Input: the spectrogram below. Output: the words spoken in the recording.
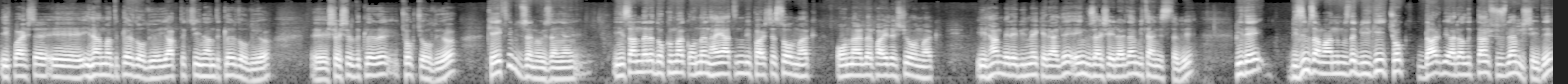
İlk başta e, inanmadıkları da oluyor. Yaptıkça inandıkları da oluyor. E, şaşırdıkları çokça oluyor. Keyifli bir düzen o yüzden yani. insanlara dokunmak, onların hayatının bir parçası olmak, onlarla paylaşıyor olmak, ilham verebilmek herhalde en güzel şeylerden bir tanesi tabii. Bir de bizim zamanımızda bilgi çok dar bir aralıktan süzülen bir şeydi.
